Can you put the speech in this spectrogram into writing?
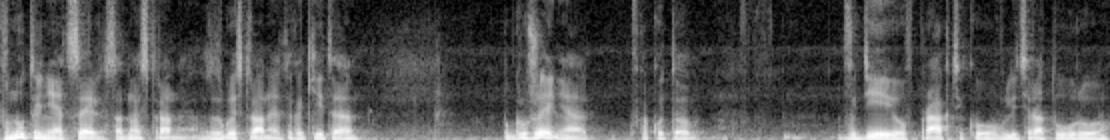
внутренняя цель, с одной стороны. С другой стороны, это какие-то погружения в какой-то в идею, в практику, в литературу.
